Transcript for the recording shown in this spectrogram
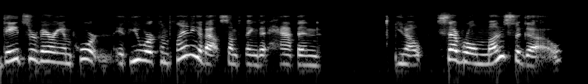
dates are very important. If you were complaining about something that happened you know several months ago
